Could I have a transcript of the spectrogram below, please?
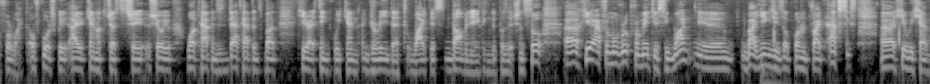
for white. Of course we i cannot just sh show you what happens if that happens but here i think we can agree that white is dominating the position. So uh, here after move rook from a to c1 uh, Bai Yingji's opponent tried f6 uh, here we have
